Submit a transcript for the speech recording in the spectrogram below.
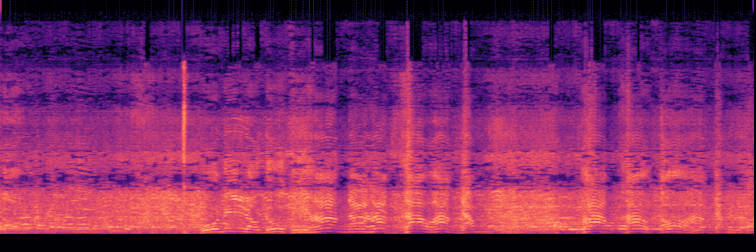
ทองผู้นี้เราดูที่ห้างนะห้างข้าวห้างดำห้างข้าวต่อห้างดำต่อ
